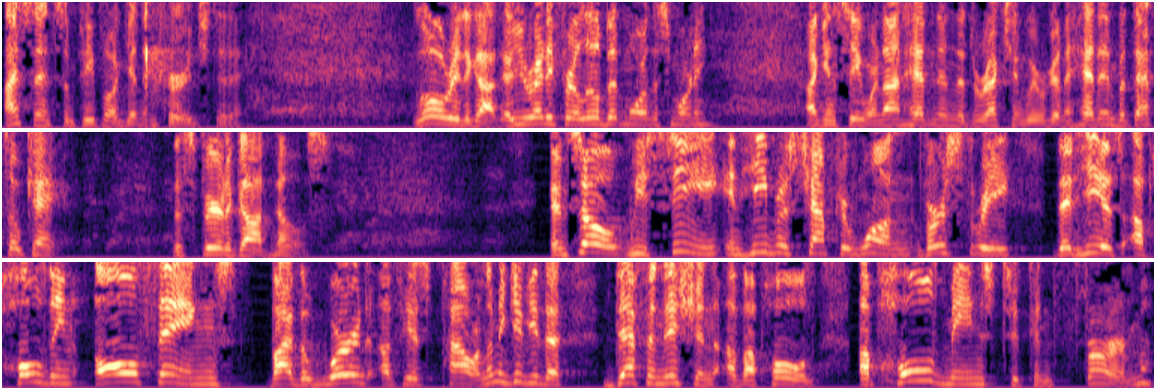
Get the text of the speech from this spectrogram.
I sense some people are getting encouraged today. Glory to God. Are you ready for a little bit more this morning? I can see we're not heading in the direction we were going to head in, but that's okay. The Spirit of God knows. And so we see in Hebrews chapter 1, verse 3, that he is upholding all things by the word of his power. Let me give you the definition of uphold. Uphold means to confirm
